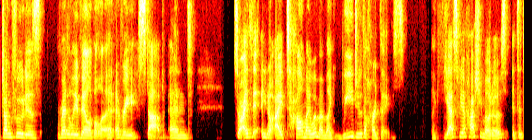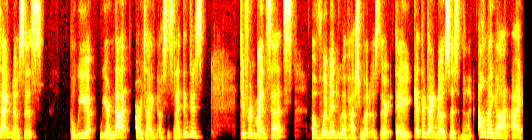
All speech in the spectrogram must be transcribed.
junk food is readily available at every stop and so I think you know I tell my women I'm like we do the hard things. Like yes, we have Hashimoto's. It's a diagnosis, but we are we are not our diagnosis. And I think there's different mindsets of women who have Hashimoto's. They they get their diagnosis and they're like, "Oh my god, I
